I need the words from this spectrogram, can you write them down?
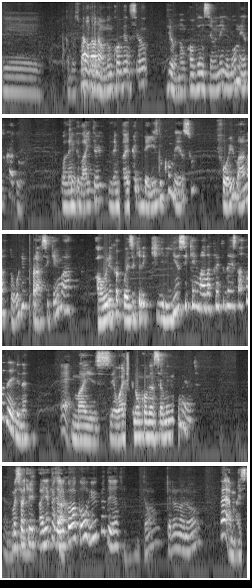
E acabou se Não, não, não, não convenceu, viu? Não convenceu em nenhum momento, Cadu. O Lamplighter, Lamplighter desde o começo foi lá na torre pra se queimar. A única coisa que ele queria se queimar na frente da estátua dele, né? É. Mas eu acho que não convenceu em nenhum momento. Mas só que aí é que Mas tá. ele colocou o Rio pra dentro. Então, querendo ou não, É, mas.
